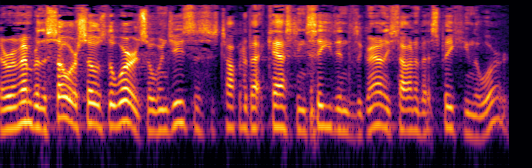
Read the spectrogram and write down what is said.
Now remember, the sower sows the word. So when Jesus is talking about casting seed into the ground, he's talking about speaking the word.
